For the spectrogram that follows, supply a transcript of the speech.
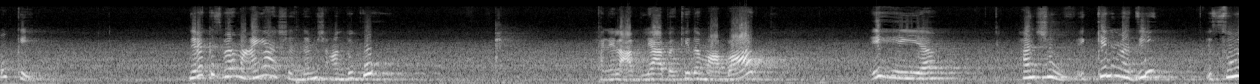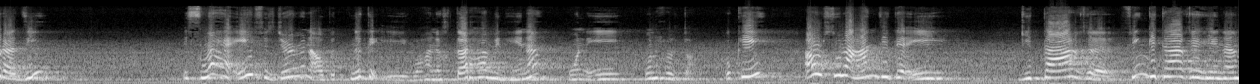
أوكي نركز بقى معايا عشان ده مش عندكم. هنلعب لعبة كده مع بعض. إيه هي؟ هنشوف الكلمة دي الصورة دي. اسمها إيه في الجيرمان أو بتنطق إيه؟ وهنختارها من هنا ون إيه؟ ونحطها. Okay؟ اول صورة عندي ده إيه؟ Gitarre. فين Gitarre هنا؟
